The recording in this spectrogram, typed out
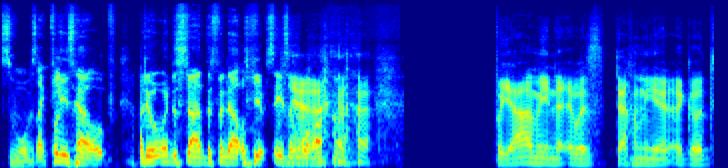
Someone was like, "Please help! I don't understand the finale of season one." but yeah, I mean, it was definitely a, a good.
